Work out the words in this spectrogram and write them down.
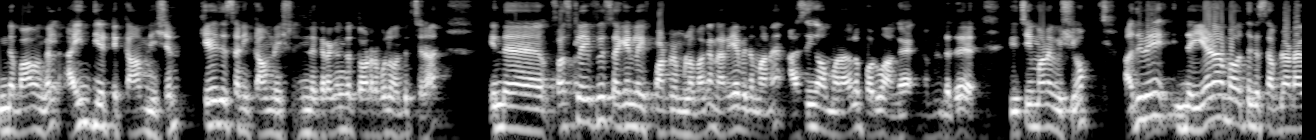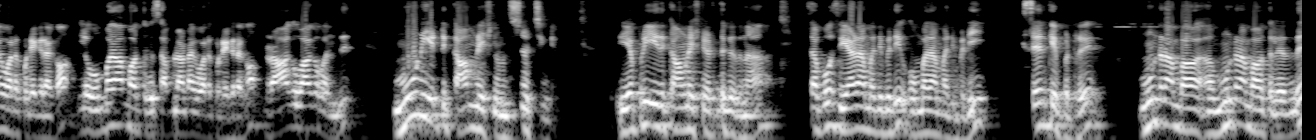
இந்த பாவங்கள் ஐந்து எட்டு காம்பினேஷன் கேது சனி காம்பினேஷன் இந்த கிரகங்கள் தொடர்புல வந்துருச்சுன்னா இந்த first life second life partner மூலமாக நிறைய விதமான அசிங்கவமானங்களும் படுவாங்க அப்படின்றது நிச்சயமான விஷயம். அதுவே இந்த ஏழாம் பாவத்துக்கு சப்ளாடாக வரக்கூடிய கிரகம் இல்ல ஒன்பதாம் பாவத்துக்கு சப்ளாடாக வரக்கூடிய கிரகம் ராகுவாக வந்து மூணு எட்டு காம்பினேஷன் வந்துச்சுன்னு வச்சுங்க. எப்படி இது காம்பினேஷன் எடுத்துக்கிறதுனா சப்போஸ் ஏழாம் அதிபதி ஒன்பதாம் அதிபதி சேர்க்கை பெற்று மூன்றாம் பாவ மூன்றாம் பாவத்துல இருந்து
